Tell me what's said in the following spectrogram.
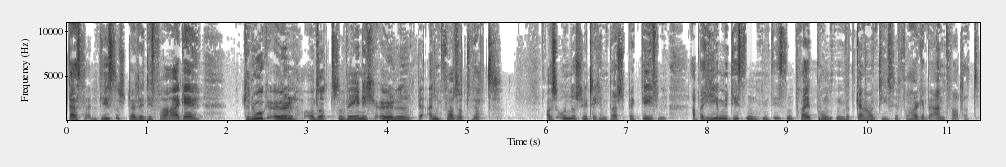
dass an dieser Stelle die Frage, genug Öl oder zu wenig Öl beantwortet wird. Aus unterschiedlichen Perspektiven. Aber hier mit diesen, mit diesen drei Punkten wird genau diese Frage beantwortet.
